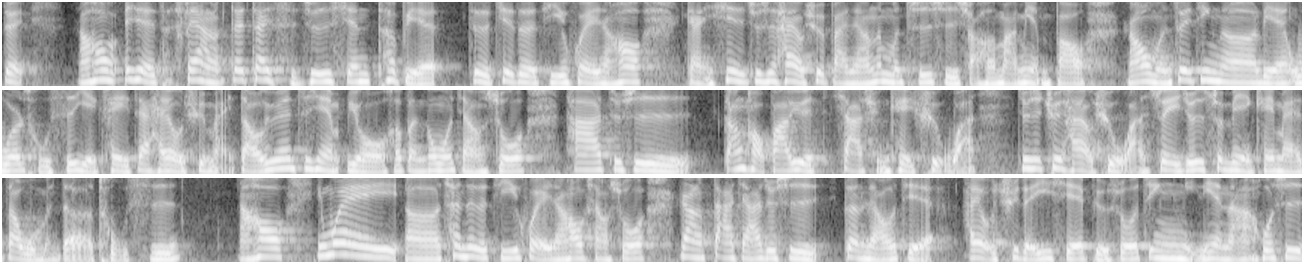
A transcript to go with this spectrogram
对。然后，而且非常在在此，就是先特别这借这个机会，然后感谢就是还有趣板娘那么支持小河马面包。然后我们最近呢，连无尔吐司也可以在还有去买到，因为之前有河粉跟我讲说，他就是刚好八月下旬可以去玩，就是去还有去玩，所以就是顺便也可以买到我们的吐司。然后，因为呃，趁这个机会，然后想说让大家就是更了解还有趣的一些，比如说经营理念啊，或是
